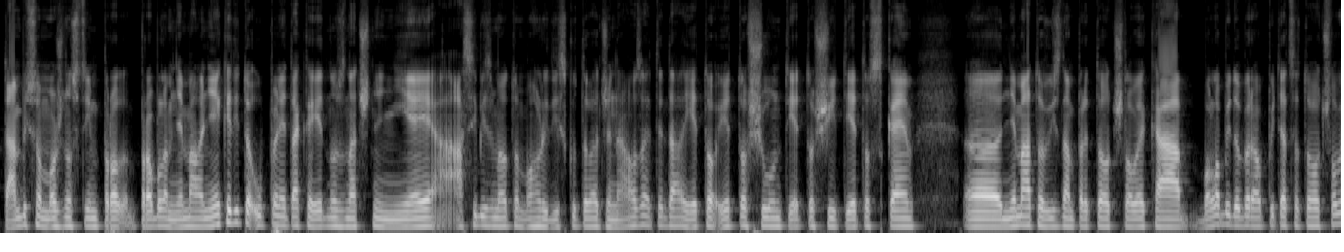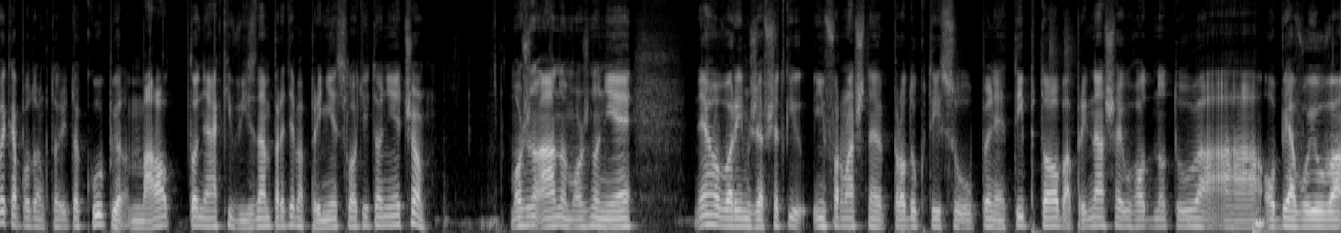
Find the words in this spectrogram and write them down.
Tam by som možno s tým pro, problém nemal. Niekedy to úplne také jednoznačne nie je a asi by sme o tom mohli diskutovať, že naozaj teda je to, je to šunt, je to shit, je to scam nemá to význam pre toho človeka. Bolo by dobre opýtať sa toho človeka potom, ktorý to kúpil. Malo to nejaký význam pre teba? Prinieslo ti to niečo? Možno áno, možno nie. Nehovorím, že všetky informačné produkty sú úplne tip-top a prinášajú hodnotu a, a objavujú a,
